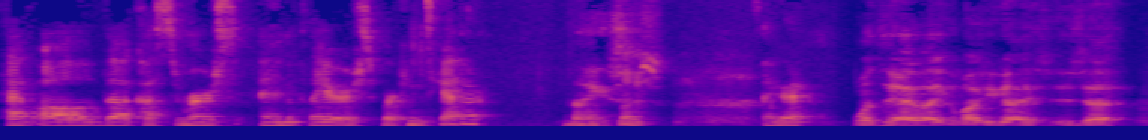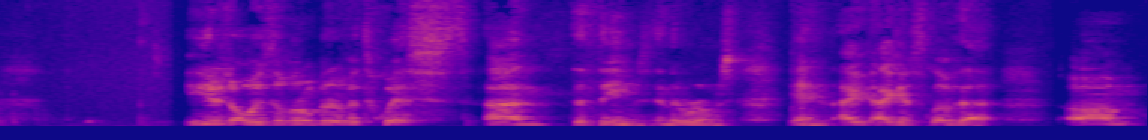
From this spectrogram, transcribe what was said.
have all of the customers and the players working together. Nice. nice. Is that good? One thing I like about you guys is that there's always a little bit of a twist on the themes in the rooms, and I, I just love that. Um,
